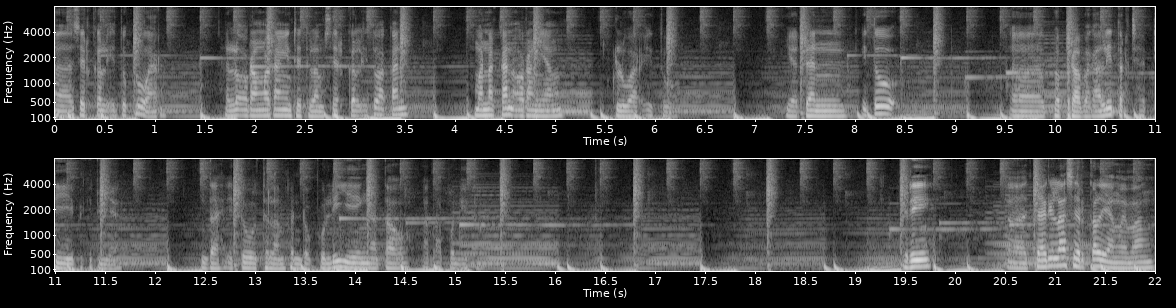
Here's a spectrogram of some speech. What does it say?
uh, circle itu keluar lalu orang-orang yang di dalam circle itu akan menekan orang yang keluar itu ya dan itu uh, beberapa kali terjadi begitu ya entah itu dalam bentuk bullying atau apa pun itu. Jadi uh, carilah circle yang memang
